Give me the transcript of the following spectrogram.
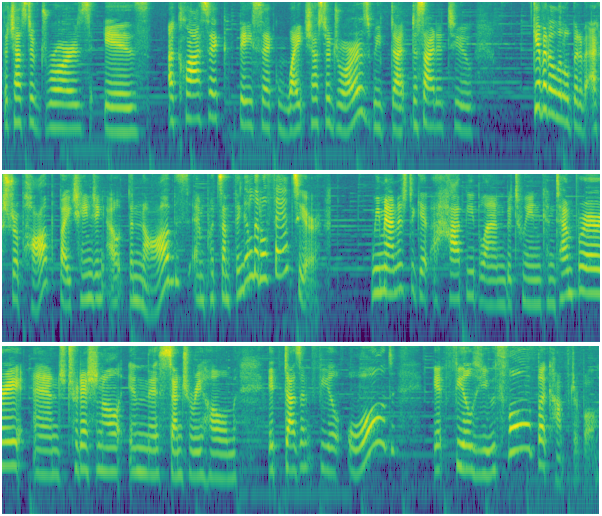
The chest of drawers is a classic basic white chest of drawers. We decided to give it a little bit of extra pop by changing out the knobs and put something a little fancier. We managed to get a happy blend between contemporary and traditional in this century home. It doesn't feel old, it feels youthful but comfortable.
